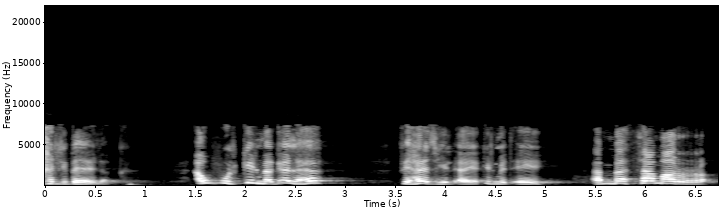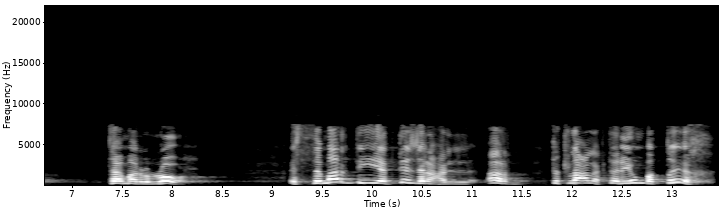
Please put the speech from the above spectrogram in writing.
خلي بالك أول كلمة قالها في هذه الآية كلمة إيه؟ أما ثمر ثمر الروح. الثمار دي بتزرع الأرض تطلع لك تاني يوم بطيخ.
